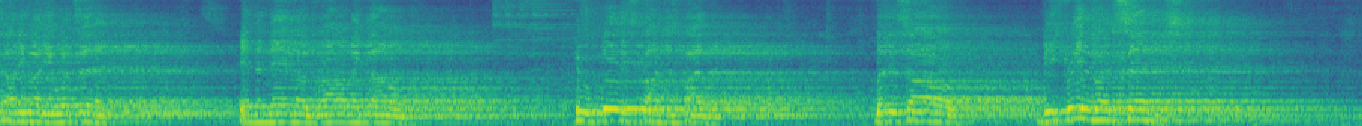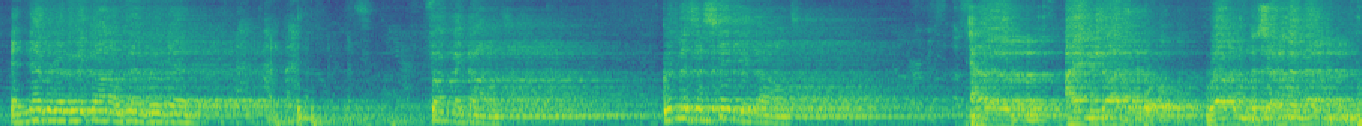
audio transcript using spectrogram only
Tell anybody what's in it, in the name of Ronald McDonald, who is Pontius Pilate. Let us all be free of our sins and never go to McDonald's ever again. Fuck McDonald's. Grimace escaped McDonald's. Hello, I am Charles. Welcome to 7-Eleven.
